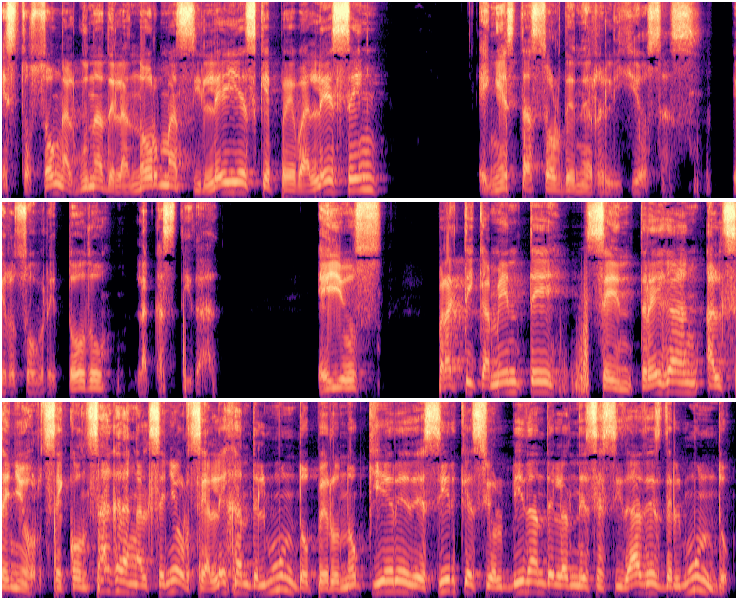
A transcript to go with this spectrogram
estos son algunas de las normas y leyes que prevalecen en estas órdenes religiosas, pero sobre todo la castidad. Ellos prácticamente se entregan al Señor, se consagran al Señor, se alejan del mundo, pero no quiere decir que se olvidan de las necesidades del mundo,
